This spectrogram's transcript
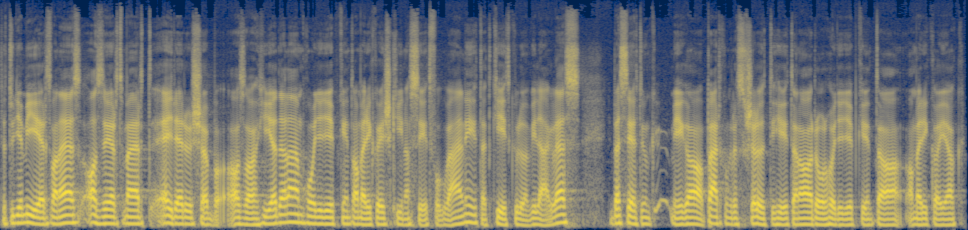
tehát ugye miért van ez? Azért, mert egyre erősebb az a hiedelem, hogy egyébként Amerika és Kína szét fog válni, tehát két külön világ lesz. Beszéltünk még a pártkongresszus előtti héten arról, hogy egyébként az amerikaiak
